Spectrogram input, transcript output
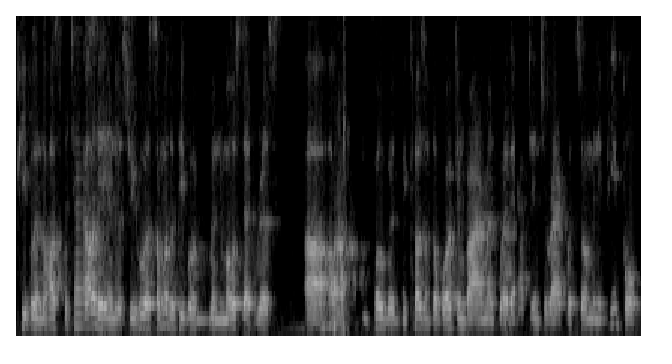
people in the hospitality industry who are some of the people who've been most at risk uh, of COVID because of the work environment where they have to interact with so many people.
